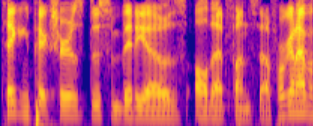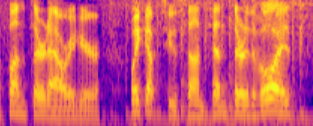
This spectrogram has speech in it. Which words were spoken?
taking pictures, do some videos, all that fun stuff. We're going to have a fun third hour here. Wake up, Tucson, ten thirty. The Voice.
